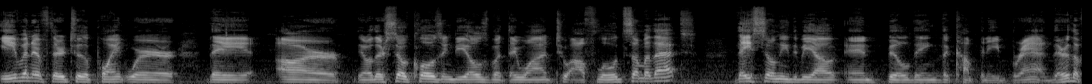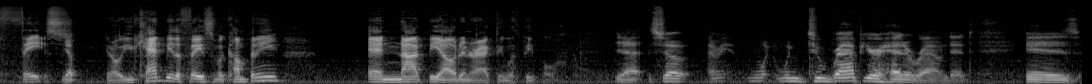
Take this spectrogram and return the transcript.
Even if they're to the point where they are, you know, they're still closing deals, but they want to offload some of that, they still need to be out and building the company brand. They're the face. Yep. You know, you can't be the face of a company and not be out interacting with people. Yeah. So, I mean, when to wrap your head around it is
